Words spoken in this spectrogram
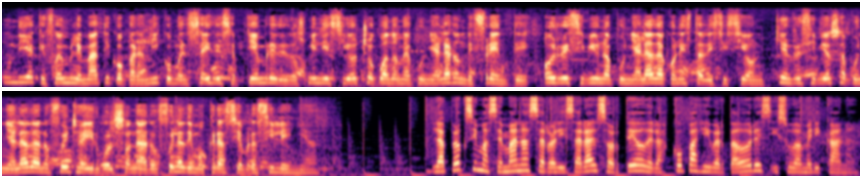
Un día que fue emblemático para mí como el 6 de septiembre de 2018 cuando me apuñalaron de frente. Hoy recibí una puñalada con esta decisión. Quien recibió esa puñalada no fue Jair Bolsonaro, fue la democracia brasileña. La próxima semana se realizará el sorteo de las Copas Libertadores y Sudamericana.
